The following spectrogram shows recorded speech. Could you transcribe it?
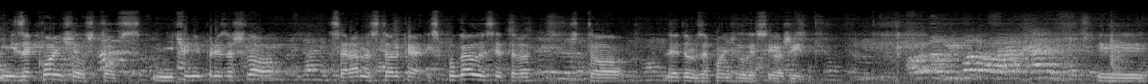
не закончил, что ничего не произошло, Сара настолько испугалась этого, что на этом закончилась ее жизнь. И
